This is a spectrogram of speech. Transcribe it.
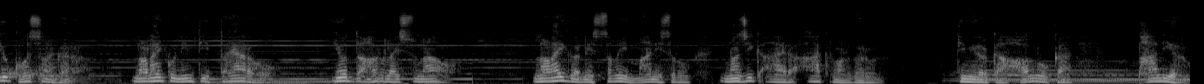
यो घोषणा गर। लडाइँको निम्ति तयार हो। योद्धाहरूलाई सुनाओ। लडाइँ गर्ने सबै मानिसहरू नजिक आएर आक्रमण गरून्। तिमीहरूका हलोका फालीहरू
